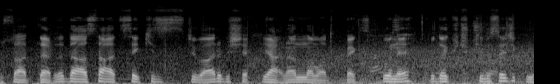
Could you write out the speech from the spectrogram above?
bu saatlerde. Daha saat 8 civarı bir şey. Yani anlamadık pek. Bu ne? Bu da küçük kilisecik mi?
